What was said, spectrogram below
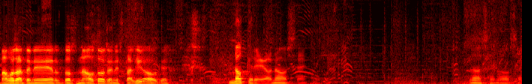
¿Vamos a tener dos Naotos en esta liga o qué? No creo, no sé. No sé, no sé.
